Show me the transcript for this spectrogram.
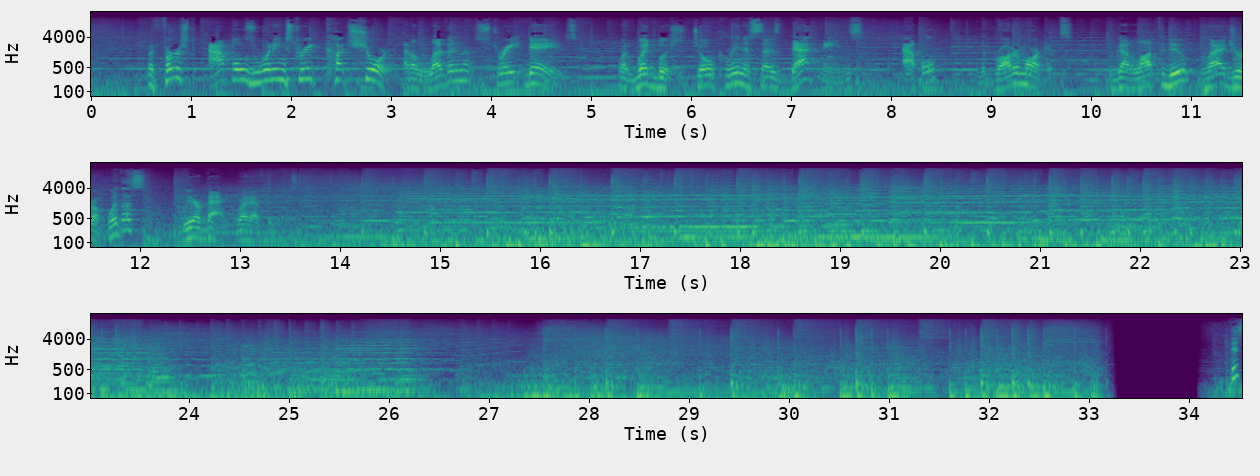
But first, Apple's winning streak cut short at 11 straight days. What Wedbush's Joel Kulina says that means Apple and the broader markets. We've got a lot to do. Glad you're up with us. We are back right after this.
